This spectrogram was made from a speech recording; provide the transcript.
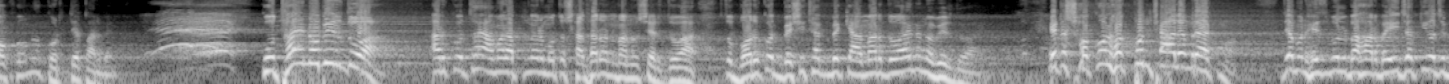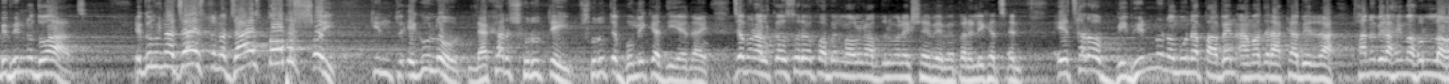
কখনো করতে পারবে না। কোথায় নবীর দোয়া? আর কোথায় আমার আপনার মতো সাধারণ মানুষের দোয়া? তো বরকত বেশি থাকবে কি আমার দোয়ায় না নবীর দোয়া এটা সকল হকপন্থী আলেমরা একমত। যেমন হিজবুল বাহার বা এই জাতীয় যে বিভিন্ন দোয়া আছে, এগুলো না জায়েজ তো না জায়েজ তো অবশ্যই। কিন্তু এগুলো লেখার শুরুতেই, শুরুতে ভূমিকা দিয়ে দেয়। যেমন আল কাউসারেও পাবেন মাওলানা আব্দুল মালিক সাহেব এ ব্যাপারে লিখেছেন, এছাড়াও বিভিন্ন নমুনা পাবেন আমাদের আকাবিররা। থানবী রাহিমাহুল্লাহ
